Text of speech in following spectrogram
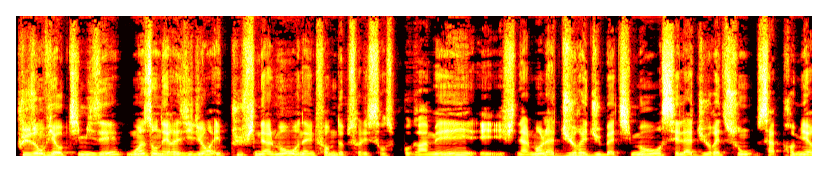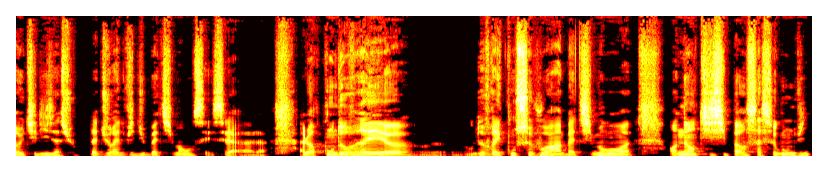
plus on vient optimiser, moins on est résilient, et plus finalement on a une forme d'obsolescence programmée. Et, finalement, la durée du bâtiment, c'est la durée de son sa première utilisation. La durée de vie du bâtiment, c'est la, alors qu'on devrait euh, on devrait concevoir un bâtiment euh, en anticipant sa seconde vie.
